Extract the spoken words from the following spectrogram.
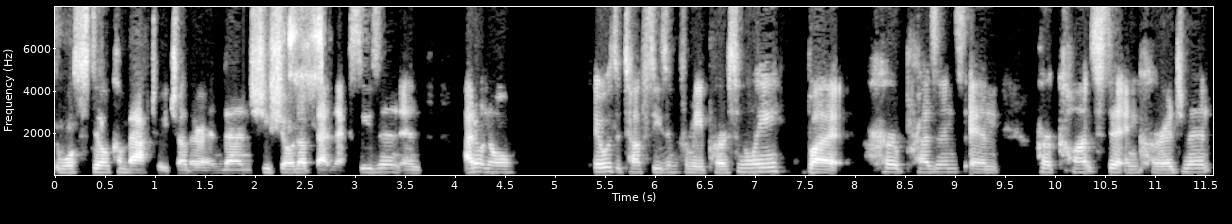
we'll still come back to each other and then she showed up that next season and i don't know it was a tough season for me personally but her presence and her constant encouragement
